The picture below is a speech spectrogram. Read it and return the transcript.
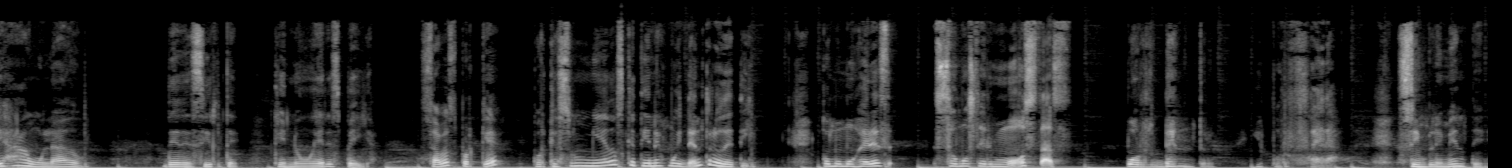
Deja a un lado de decirte que no eres bella. ¿Sabes por qué? Porque son miedos que tienes muy dentro de ti. Como mujeres somos hermosas por dentro y por fuera. Simplemente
